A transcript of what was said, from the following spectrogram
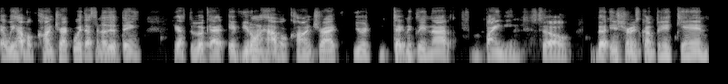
that we have a contract with, that's another thing you have to look at. If you don't have a contract, you're technically not binding. So the insurance company can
